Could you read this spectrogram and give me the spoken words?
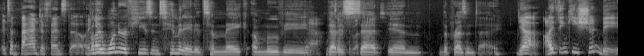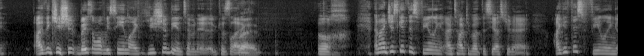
it's a bad defense though. And But you- I wonder if he's intimidated to make a movie Yeah, that is set that. in the present day. yeah, I think he should be. I think he should, based on what we've seen, like he should be intimidated because like right. Ugh. And I just get this feeling, I talked about this yesterday. I get this feeling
